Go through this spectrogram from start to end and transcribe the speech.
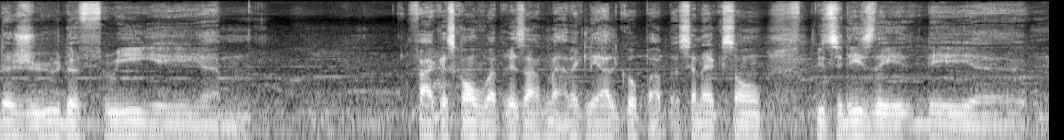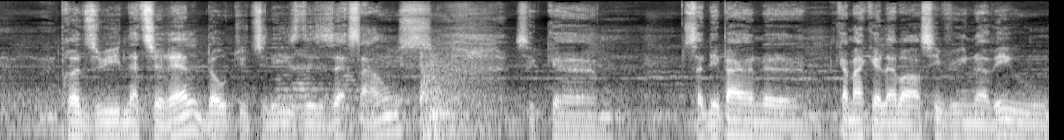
de, jus, de fruits et euh, faire ce qu'on voit présentement avec les alcopop. Il y en a qui sont, utilisent des, produits naturels, d'autres utilisent des essences. C'est que ça dépend de comment que la brasserie veut innover ou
